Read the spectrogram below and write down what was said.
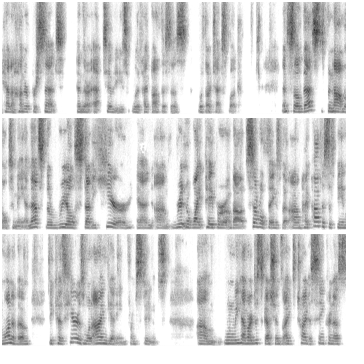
had 100% in their activities with hypothesis with our textbook. And so that's phenomenal to me. And that's the real study here and um, written a white paper about several things, but um, hypothesis being one of them, because here is what I'm getting from students. Um, when we have our discussions, I tried a synchronous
